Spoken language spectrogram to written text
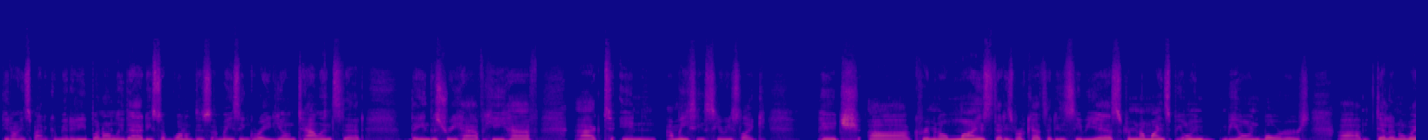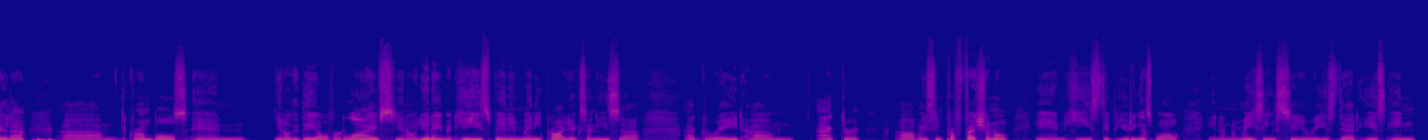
you know Hispanic community. But not only that, he's one of these amazing, great young talents that the industry have. He have act in amazing series like Pitch, uh, Criminal Minds, that is broadcasted in CBS, Criminal Minds Beyond Beyond Borders, um, telenovela, um, The Crumbles, and you know the Day of Our Lives. You know, you name it. He's been in many projects, and he's a, a great um, actor. Uh, amazing professional, and he's debuting as well in an amazing series that is in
